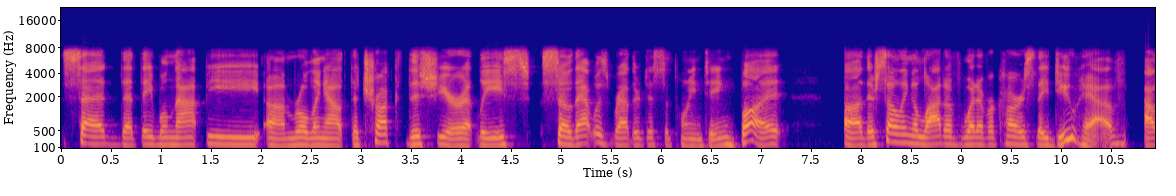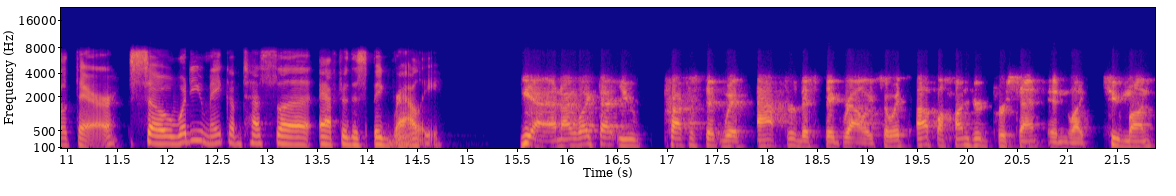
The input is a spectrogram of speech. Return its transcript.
said that they will not be um, rolling out the truck this year at least so that was rather disappointing but uh, they're selling a lot of whatever cars they do have out there so what do you make of tesla after this big rally yeah and i like that you prefaced it with after this big rally so it's up 100% in like two months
